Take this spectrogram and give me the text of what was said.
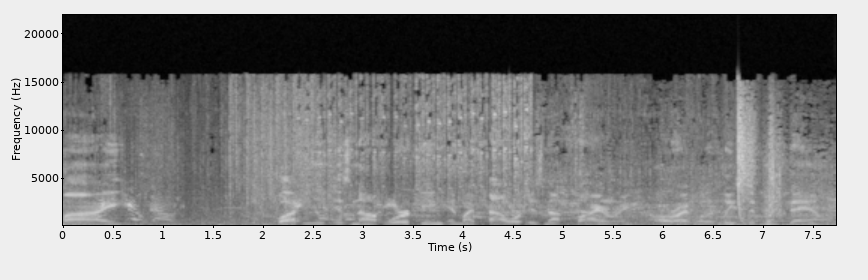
My button is not working and my power is not firing. Alright, well at least it went down.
